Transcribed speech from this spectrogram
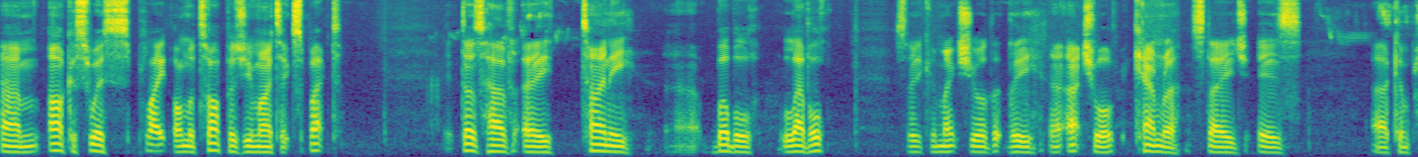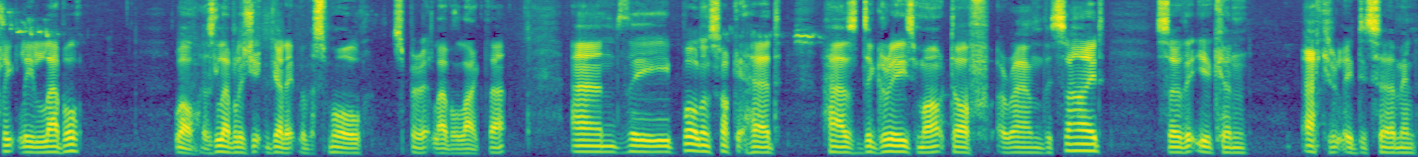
Um, Arca Swiss plate on the top, as you might expect. It does have a tiny uh, bubble level, so you can make sure that the uh, actual camera stage is uh, completely level. Well, as level as you can get it with a small spirit level like that. And the ball and socket head has degrees marked off around the side so that you can accurately determine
